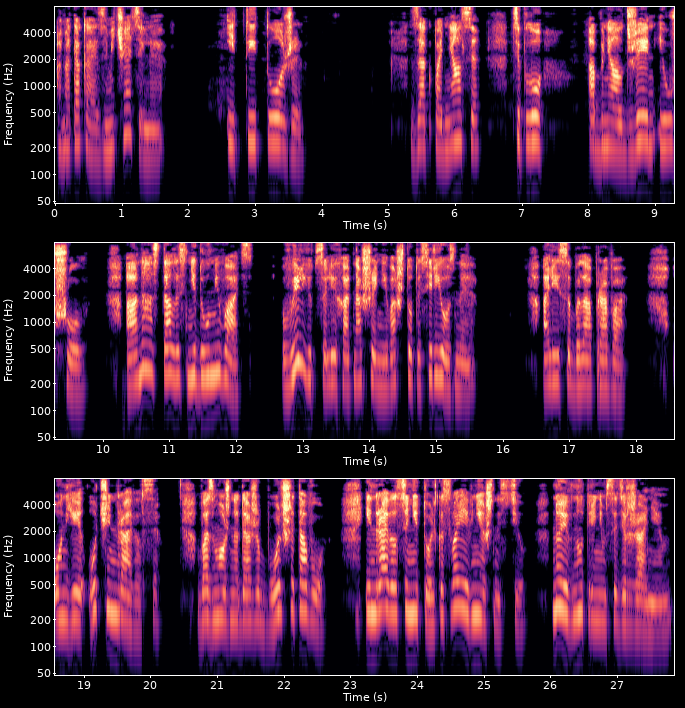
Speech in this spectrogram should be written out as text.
Она такая замечательная. И ты тоже. Зак поднялся, тепло обнял Джейн и ушел а она осталась недоумевать, выльются ли их отношения во что-то серьезное. Алиса была права. Он ей очень нравился, возможно, даже больше того, и нравился не только своей внешностью, но и внутренним содержанием.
